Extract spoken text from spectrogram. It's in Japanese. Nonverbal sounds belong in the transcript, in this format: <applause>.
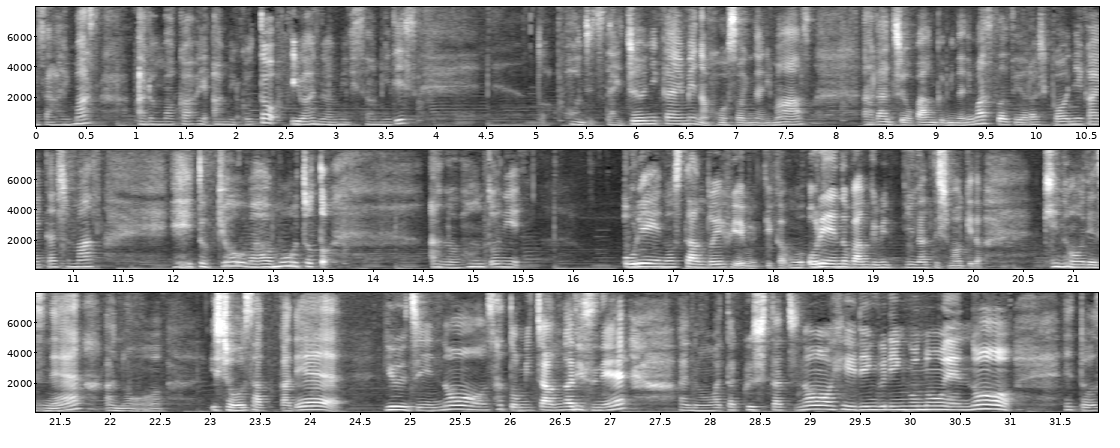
ございます。アロマカフェアミコと岩波ひさみです。本日第12回目の放送になります。あラジオ番組になります。どうぞよろしくお願いいたします。えーと今日はもうちょっとあの本当にお礼のスタンド FM っていうかもうお礼の番組になってしまうけど昨日ですねあの衣装作家で友人のさとみちゃんがですねあの私たちのヒーリングリンゴ農園のえっと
